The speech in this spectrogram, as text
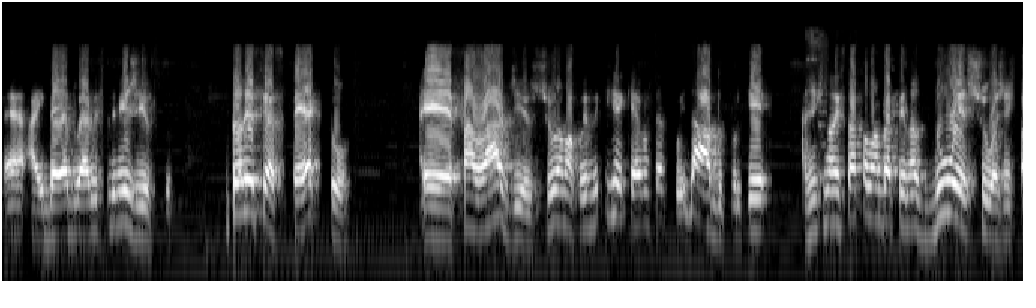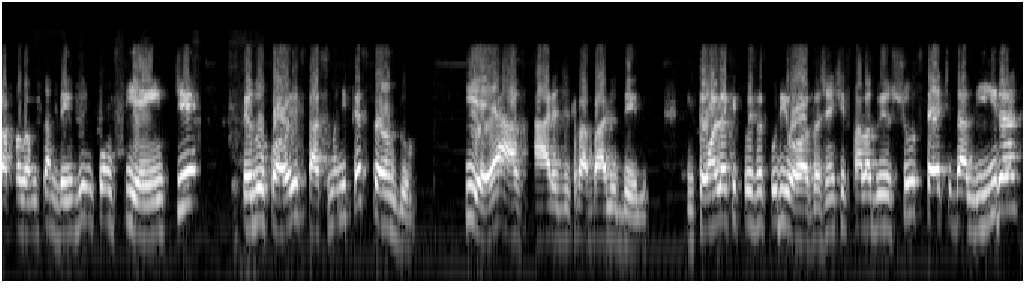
Né? A ideia do Hermes Trismegisto. Então, nesse aspecto, é, falar de Exu é uma coisa que requer um certo cuidado, porque a gente não está falando apenas do Exu, a gente está falando também do inconsciente pelo qual ele está se manifestando, que é a área de trabalho dele. Então, olha que coisa curiosa. A gente fala do Exu Sete da Lira,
